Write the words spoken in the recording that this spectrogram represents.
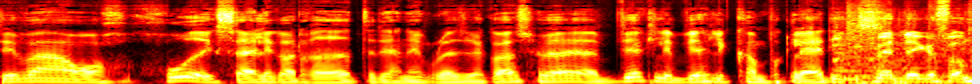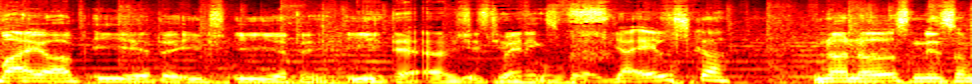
det var overhovedet ikke særlig godt reddet, det der, Nicolas. Jeg kan også høre, at jeg virkelig, virkelig kom på glat is. Men det kan få mig op i et, i et, i et, i et, i et, i et spændingsfelt. Jeg elsker, når noget sådan ligesom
